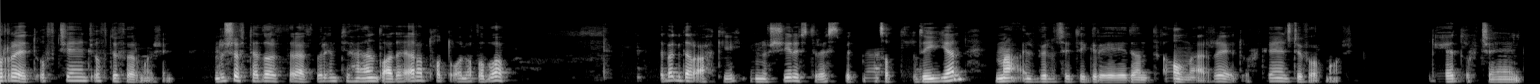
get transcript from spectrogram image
ال rate of change of deformation لو شفت هذول الثلاث بالامتحان طلع دائرة بتحط all of above بقدر أحكي إنه ال shear stress بتناسب طرديا مع ال velocity gradient أو مع ال rate of change deformation rate of change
